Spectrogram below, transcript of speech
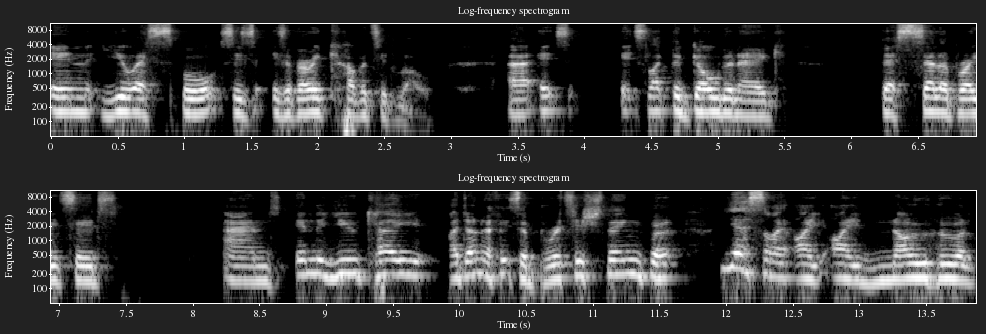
in US sports is is a very coveted role. Uh, it's it's like the golden egg. They're celebrated and in the UK, I don't know if it's a British thing, but yes, I, I, I know who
